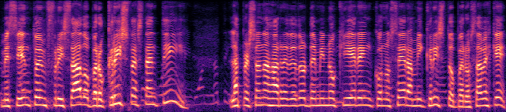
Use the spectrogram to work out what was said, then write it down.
me siento enfrisado, pero Cristo está en ti. Las personas alrededor de mí no quieren conocer a mi Cristo, pero ¿sabes qué?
